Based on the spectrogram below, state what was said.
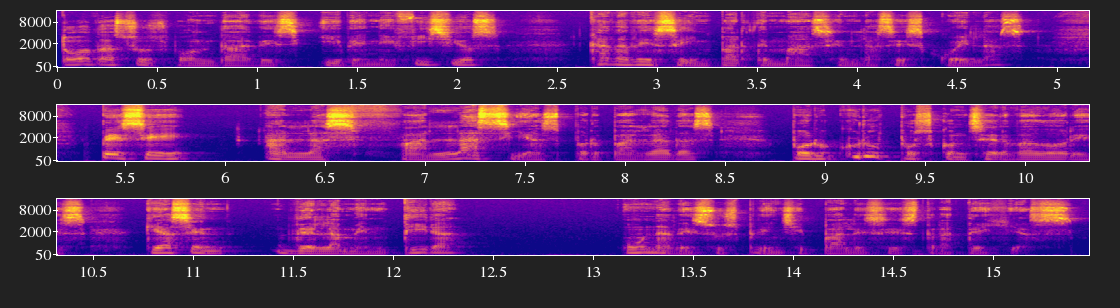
todas sus bondades y beneficios, cada vez se imparte más en las escuelas, pese a las falacias propagadas por grupos conservadores que hacen de la mentira una de sus principales estrategias.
